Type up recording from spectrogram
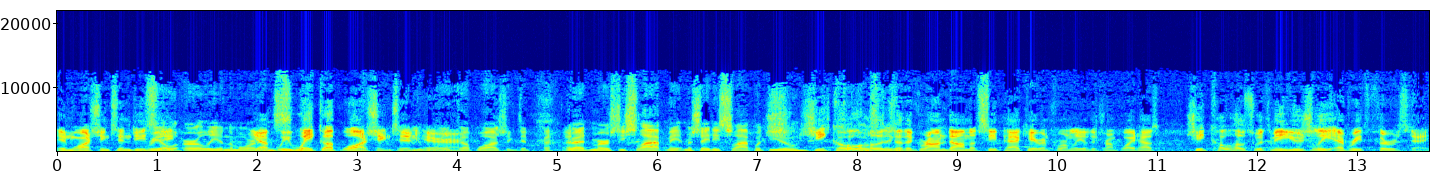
In Washington D.C. real early in the morning. Yep. We wake up Washington You here. wake up Washington. you had Mercy Schlapp, Mercedes Schlapp with you. She co-hosts of the Grand Dame of CPAC here and formerly of the Trump White House. She co-hosts with me usually every Thursday.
